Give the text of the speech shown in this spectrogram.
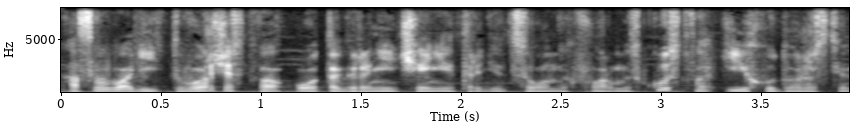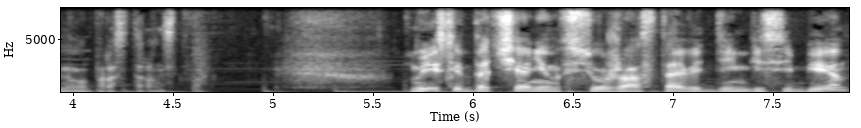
освободить творчество от ограничений традиционных форм искусства и художественного пространства. Но если датчанин все же оставит деньги себе,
